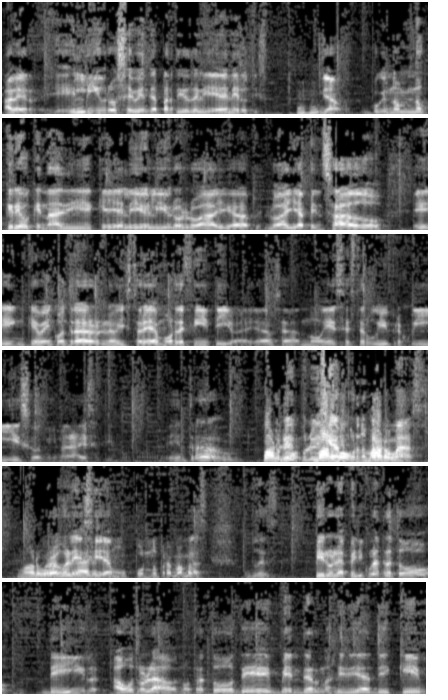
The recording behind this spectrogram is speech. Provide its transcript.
a ver, el libro se vende a partir de la idea del erotismo, ¿ya? Porque no, no creo que nadie que haya leído el libro lo haya, lo haya pensado en que va a encontrar la historia de amor definitiva, ¿ya? O sea, no es este orgullo y prejuicio ni nada de ese tipo, ¿no? Entra... por, Morbo, por eso decían morbo, porno para morbo, mamás. morbo, por algo le claro. decían porno para mamás. Entonces, pero la película trató de ir a otro lado, ¿no? Trató de vendernos la idea de que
